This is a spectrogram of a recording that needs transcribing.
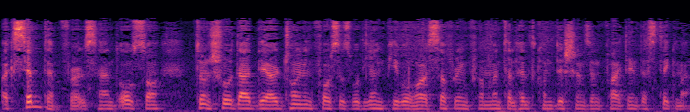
accept them first and also to ensure that they are joining forces with young people who are suffering from mental health conditions and fighting the stigma.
